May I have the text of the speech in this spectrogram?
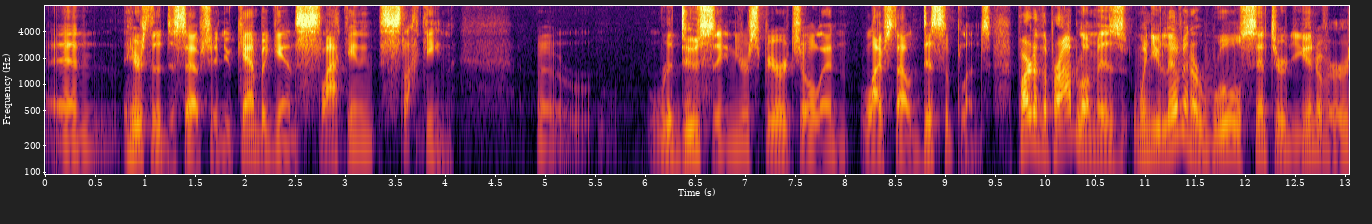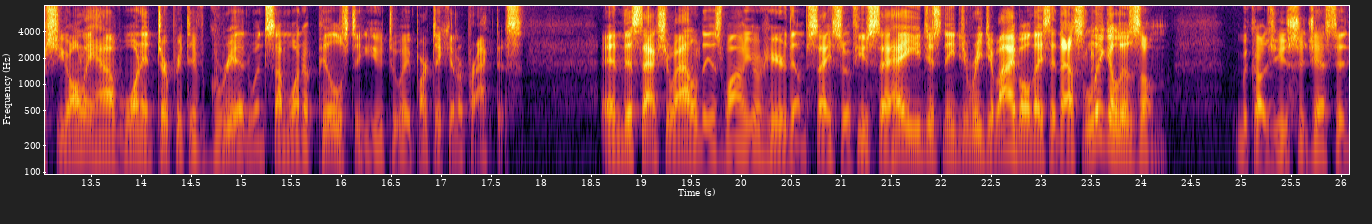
And here's the deception you can begin slacking, slacking, uh, reducing your spiritual and lifestyle disciplines. Part of the problem is when you live in a rule centered universe, you only have one interpretive grid when someone appeals to you to a particular practice. And this actuality is why you'll hear them say, so if you say, hey, you just need to read your Bible, they say, that's legalism because you suggested,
